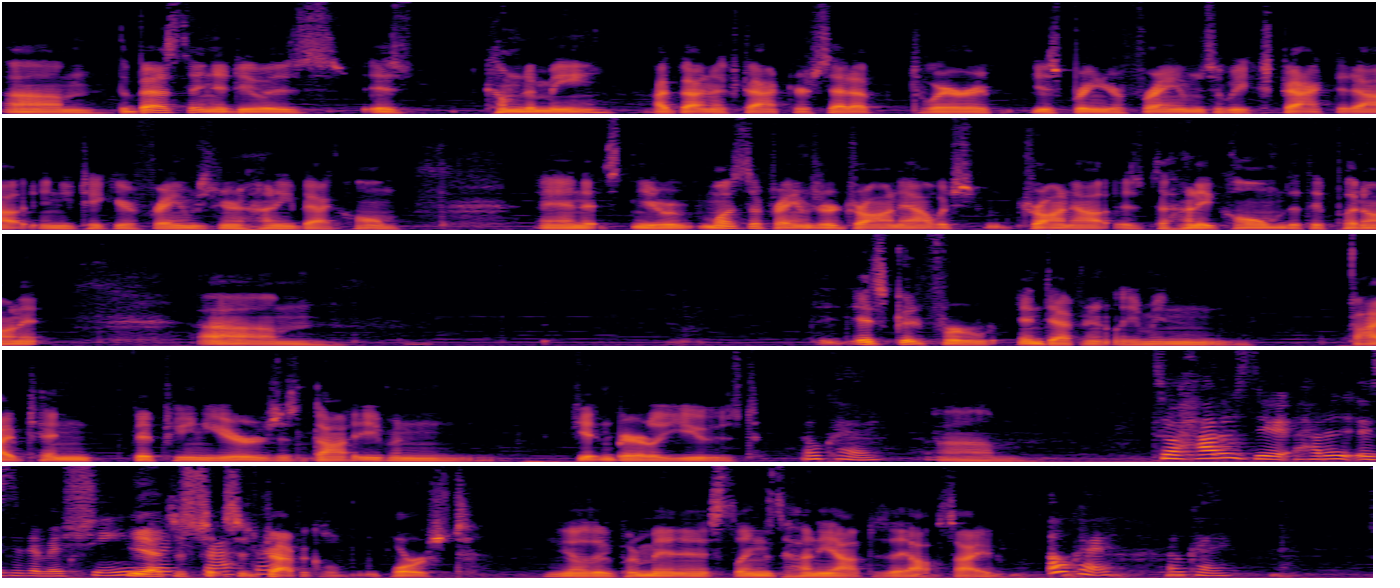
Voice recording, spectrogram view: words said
Um, the best thing to do is is come to me. I've got an extractor set up to where you just bring your frames and we extract it out, and you take your frames and your honey back home. And it's you know, once the frames are drawn out, which drawn out is the honeycomb that they put on it. Um, it's good for indefinitely. I mean, five, ten, fifteen years is not even getting barely used. okay. Um, So how does the how does is it a machine? yeah, it's just it's traffic forced. You know, they put them in and it slings the honey out to the outside. Okay. Okay.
